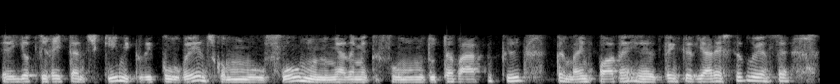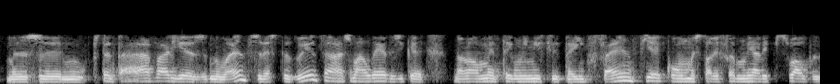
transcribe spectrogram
eh, e outros irritantes químicos e poluentes, como o fumo, nomeadamente o fumo do tabaco, que também podem eh, desencadear esta doença. Mas, eh, portanto, há várias nuances desta doença. A asma alérgica normalmente tem um início da infância, com uma história familiar e pessoal de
